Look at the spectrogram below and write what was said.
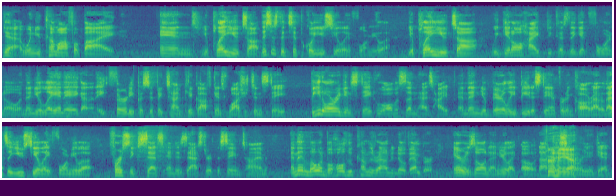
Yeah, when you come off a bye and you play Utah, this is the typical UCLA formula. You play Utah. We get all hyped because they get 4 0, and then you lay an egg on an 8:30 Pacific time kickoff against Washington State. Beat Oregon State, who all of a sudden has hype, and then you barely beat a Stanford and Colorado. That's a UCLA formula for success and disaster at the same time. And then lo and behold, who comes around in November? Arizona, and you're like, oh, not this yeah. story again.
